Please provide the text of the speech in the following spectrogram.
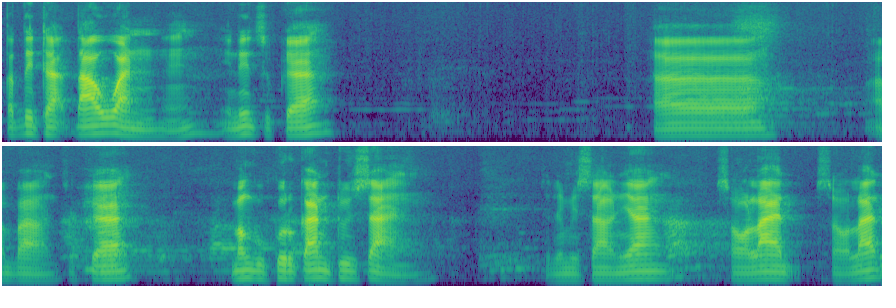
ketidaktahuan ini juga eh, apa juga menggugurkan dosa. Jadi misalnya sholat, sholat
